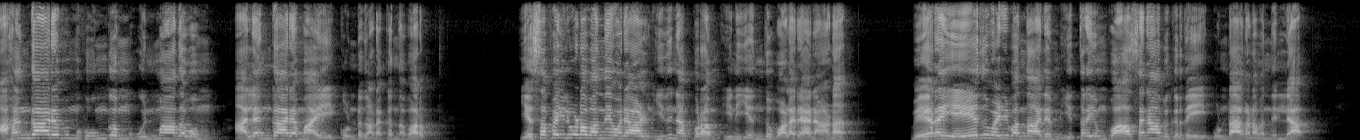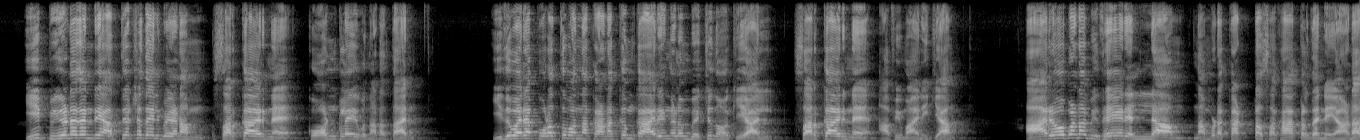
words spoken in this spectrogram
അഹങ്കാരവും ഹുങ്കും ഉന്മാദവും അലങ്കാരമായി കൊണ്ടു നടക്കുന്നവർ. എസ് എഫ് ഐയിലൂടെ വന്ന ഒരാൾ ഇതിനപ്പുറം ഇനി എന്തു വളരാനാണ്? വേറെ ഏതു വഴി വന്നാലും ഇത്രയും വാസനാവികൃതി ഉണ്ടാകണമെന്നില്ല. ഈ പീഡകന്റെ അധ്യക്ഷതയിൽ വേണം സർക്കാരിന് കോൺക്ലേവ് നടത്താൻ. ഇതുവരെ പുറത്തു വന്ന കണക്കും കാര്യങ്ങളും വെച്ചു നോക്കിയാൽ സർക്കാരിന് അഭിമാനിക്കാം. ആരോപണ വിധേയരെല്ലാം നമ്മുടെ കട്ട സഖാക്കൾ തന്നെയാണ്.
